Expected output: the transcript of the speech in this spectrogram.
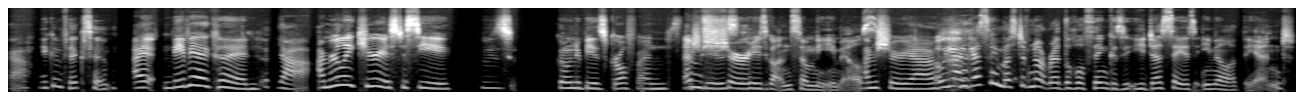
yeah You can fix him. I maybe I could. Yeah, I'm really curious to see who's going to be his girlfriend. I'm muse. sure he's gotten so many emails. I'm sure. Yeah. Oh yeah, I guess I must have not read the whole thing because he does say his email at the end.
